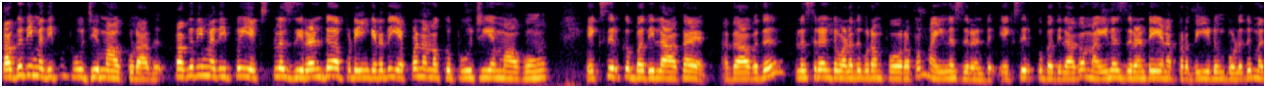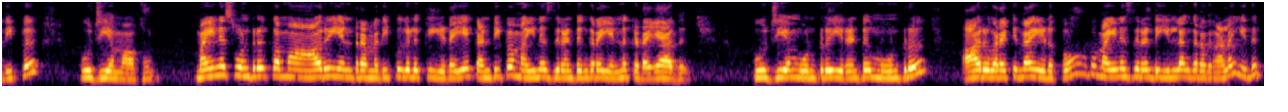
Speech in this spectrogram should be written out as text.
பகுதி மதிப்பு பூஜ்ஜியமாகக்கூடாது பகுதி மதிப்பு எக்ஸ் பிளஸ் இரண்டு அப்படிங்கிறது எப்போ நமக்கு பூஜ்ஜியமாகும் எக்ஸிற்கு பதிலாக அதாவது ப்ளஸ் ரெண்டு வலதுபுறம் போகிறப்ப மைனஸ் இரண்டு. எக்ஸிற்கு பதிலாக மைனஸ் இரண்டு என பிரதியிடும் பொழுது மதிப்பு பூஜ்ஜியமாகும் மைனஸ் ஒன்று கமா ஆறு என்ற மதிப்புகளுக்கு இடையே கண்டிப்பாக மைனஸ் இரண்டுங்கிற எண்ணு கிடையாது. பூஜ்ஜியம் ஒன்று இரண்டு மூன்று ஆறு வரைக்கும் தான் எடுப்போம். அப்போ மைனஸ் இரண்டு இல்லைங்கிறதுனால இது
